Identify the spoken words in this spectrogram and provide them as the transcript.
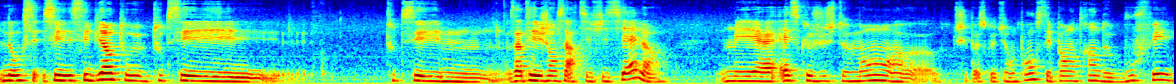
donc, c'est bien toutes ces toutes ces hum, intelligences artificielles, mais euh, est-ce que justement, euh, je sais pas ce que tu en penses, c'est pas en train de bouffer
